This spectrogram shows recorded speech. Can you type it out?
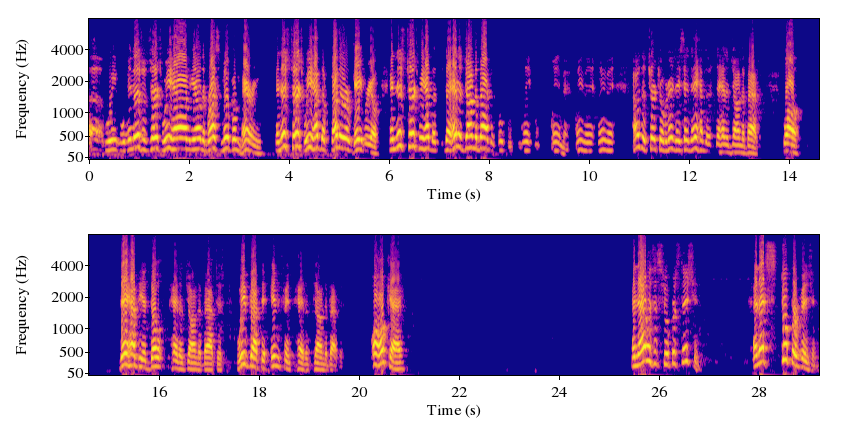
uh, "We in this church we have, you know, the breast milk of Mary. In this church we have the feather of Gabriel. In this church we have the, the head of John the Baptist." Wait, wait a minute, wait a minute, wait a minute. I was at a church over there. They said they have the, the head of John the Baptist. Well, they have the adult head of John the Baptist. We've got the infant head of John the Baptist. Oh, okay. And that was a superstition. And that's supervision.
